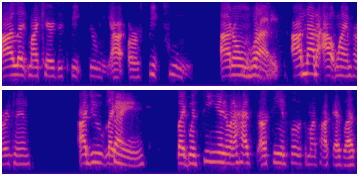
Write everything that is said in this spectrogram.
I let my character speak through me, I, or speak to me. I don't. Right. I'm not an outline person. I do like. Same. Like when seeing when I had uh, seeing Phillips on my podcast last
